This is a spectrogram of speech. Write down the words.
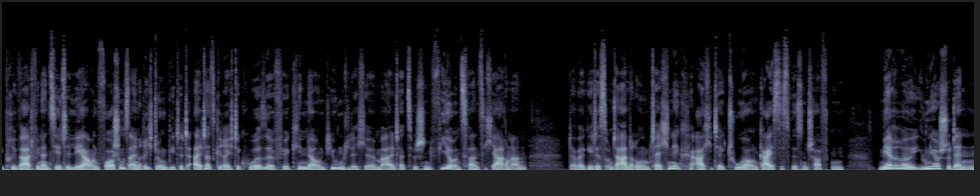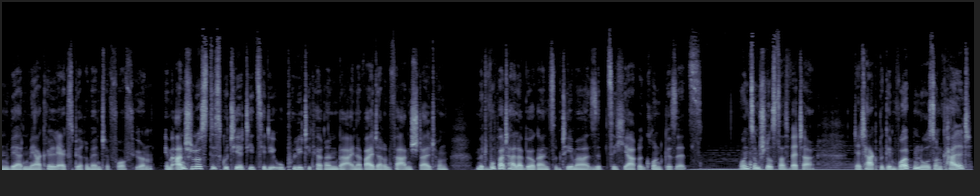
Die privat finanzierte Lehr- und Forschungseinrichtung bietet altersgerechte Kurse für Kinder und Jugendliche im Alter zwischen 4 und 20 Jahren an. Dabei geht es unter anderem um Technik, Architektur und Geisteswissenschaften. Mehrere Juniorstudenten werden Merkel Experimente vorführen. Im Anschluss diskutiert die CDU-Politikerin bei einer weiteren Veranstaltung mit Wuppertaler Bürgern zum Thema 70 Jahre Grundgesetz. Und zum Schluss das Wetter. Der Tag beginnt wolkenlos und kalt,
